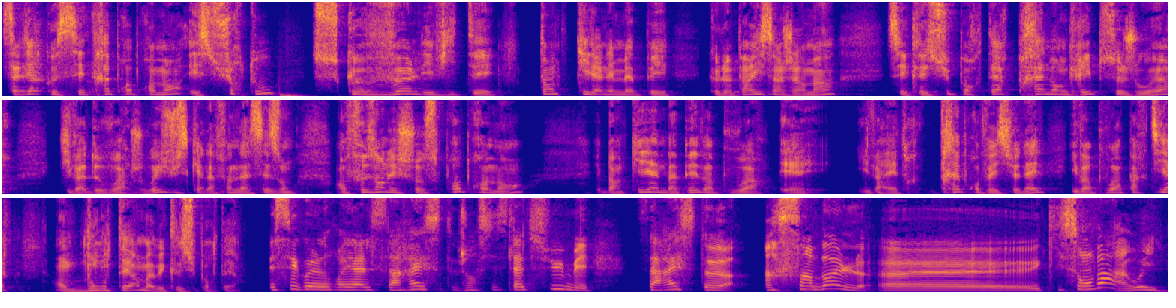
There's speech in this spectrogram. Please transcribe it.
C'est-à-dire que c'est très proprement et surtout ce que veulent éviter tant Kylian Mbappé que le Paris Saint-Germain, c'est que les supporters prennent en grippe ce joueur qui va devoir jouer jusqu'à la fin de la saison. En faisant les choses proprement, eh ben Kylian Mbappé va pouvoir et il va être très professionnel, il va pouvoir partir en bon terme avec les supporters. Et Ségolène Royal, ça reste, j'insiste là-dessus, mais ça reste euh, un symbole euh, qui s'en va. Ah oui.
